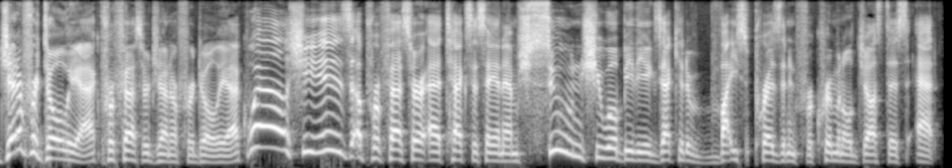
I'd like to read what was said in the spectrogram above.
Jennifer Doleac, Professor Jennifer Doleac. Well, she is a professor at Texas A&M. Soon she will be the executive vice president for criminal justice at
